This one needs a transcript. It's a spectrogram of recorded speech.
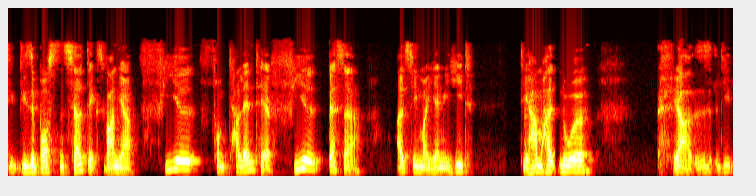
die, diese Boston Celtics waren ja viel vom Talent her viel besser als die Miami Heat. Die haben halt nur ja, die,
